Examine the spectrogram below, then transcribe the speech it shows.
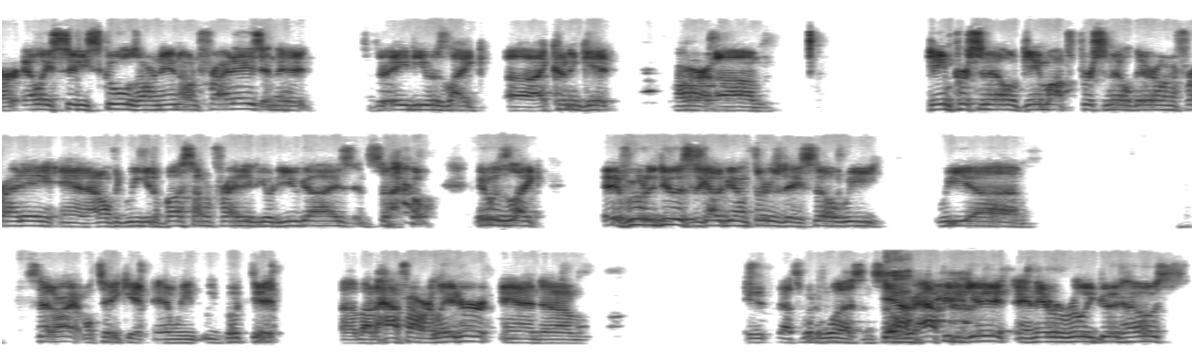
or LA City schools aren't in on Fridays. And then so their AD was like, uh, I couldn't get our um, game personnel, game ops personnel there on a Friday. And I don't think we can get a bus on a Friday to go to you guys. And so it was like, if we want to do this, it's got to be on Thursday. So we, we uh, said, all right, we'll take it. And we, we booked it about a half hour later. And um, it, that's what it was. And so yeah. we're happy to get it. And they were really good hosts.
